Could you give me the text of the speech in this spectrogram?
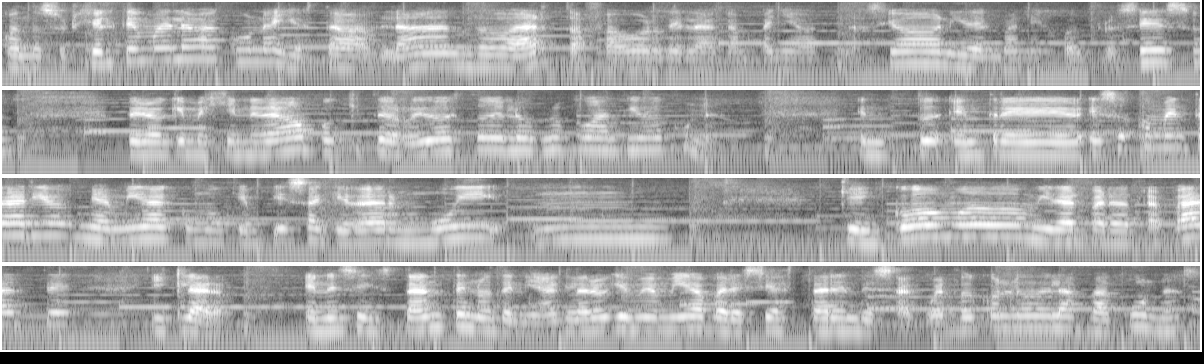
Cuando surgió el tema de la vacuna yo estaba hablando harto a favor de la campaña de vacunación y del manejo del proceso, pero que me generaba un poquito de ruido esto de los grupos antivacunas. entre esos comentarios mi amiga como que empieza a quedar muy... Mmm, que incómodo, mirar para otra parte y claro, en ese instante no tenía claro que mi amiga parecía estar en desacuerdo con lo de las vacunas,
